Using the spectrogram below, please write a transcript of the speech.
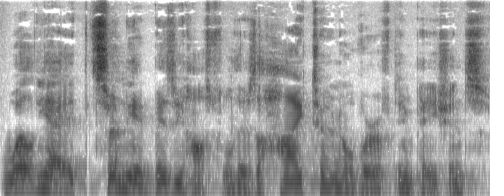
Well, yeah, it's certainly a busy hospital. There's a high turnover of inpatients.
